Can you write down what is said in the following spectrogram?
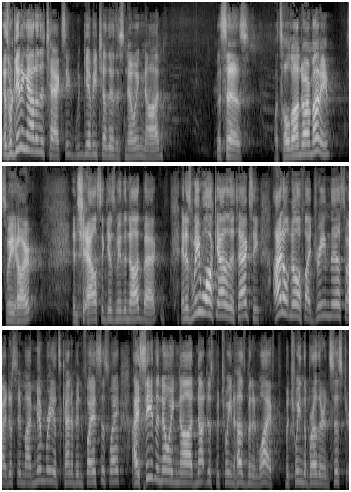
As we're getting out of the taxi, we give each other this knowing nod that says, Let's hold on to our money, sweetheart. And she, Allison gives me the nod back. And as we walk out of the taxi, I don't know if I dreamed this or I just in my memory it's kind of been placed this way. I see the knowing nod not just between husband and wife, between the brother and sister.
